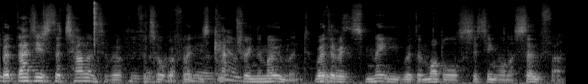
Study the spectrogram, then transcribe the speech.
But that is the talent of a Yeah. photographer is Yeah. capturing the moment. Whether Yes. it's me with a model sitting on a sofa,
